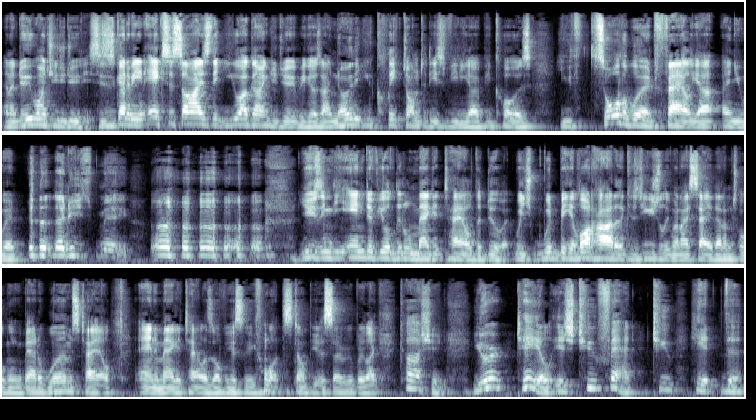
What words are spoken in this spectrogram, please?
And I do want you to do this. This is going to be an exercise that you are going to do because I know that you clicked onto this video because you saw the word failure and you went, that is me. Using the end of your little maggot tail to do it, which would be a lot harder because usually when I say that, I'm talking about a worm's tail and a maggot tail is obviously a lot stumpier. So we'll be like, caution, your tail is too fat to hit the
